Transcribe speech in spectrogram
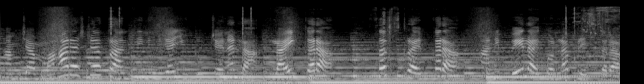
आमच्या महाराष्ट्र क्रांती न्यूज या युट्यूब चॅनलला लाईक करा सबस्क्राईब करा आणि बेल आयकॉनला प्रेस करा.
